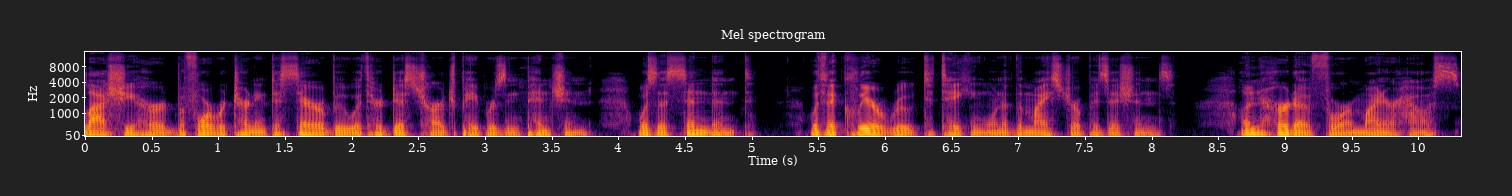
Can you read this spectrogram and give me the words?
last she heard before returning to Seribu with her discharge papers and pension, was ascendant, with a clear route to taking one of the maestro positions, unheard of for a minor house,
